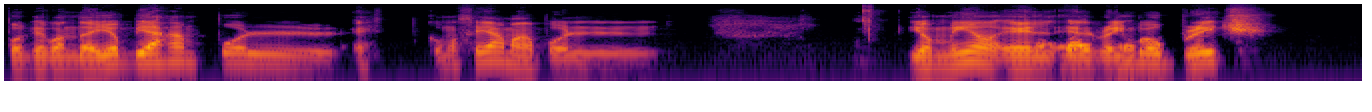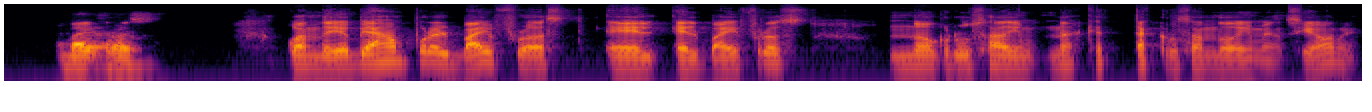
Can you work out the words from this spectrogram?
Porque cuando ellos viajan por, ¿cómo se llama? Por, Dios mío, el, el Rainbow Bridge, Bifrost. cuando ellos viajan por el Bifrost, el, el Bifrost no cruza, no es que estás cruzando dimensiones.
